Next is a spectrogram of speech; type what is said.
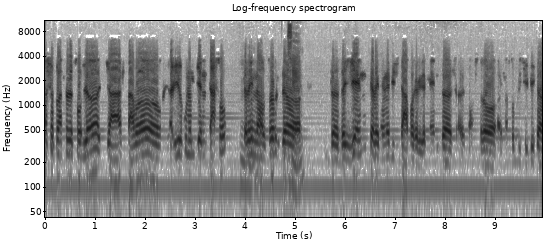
a la plaça de Solla ja estava, hi havia un ambientazo que deien nosaltres de, Sí. de, de gent que venen a visitar, pues, evidentment, el, el, nostre, el nostre municipi que,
